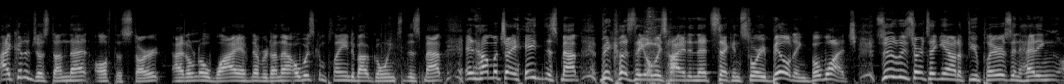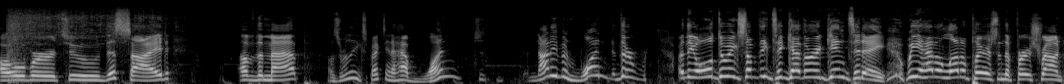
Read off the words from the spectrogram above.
I could have just done that off the start. I don't know why I've never done that. I always complained about going to this map and how much I hate this map because they always hide in that second-story building. But watch, as soon as we start taking out a few players and heading over to this side of the map, I was really expecting to have one, just not even one. They're are they all doing something together again today? We had a lot of players in the first round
